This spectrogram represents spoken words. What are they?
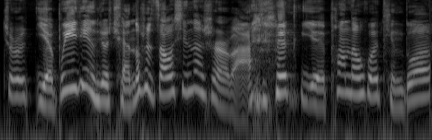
就是也不一定就全都是糟心的事儿吧，也也碰到过挺多，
